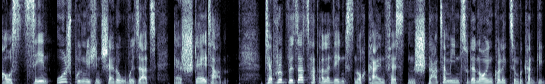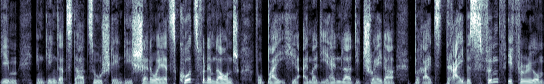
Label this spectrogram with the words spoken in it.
aus 10 ursprünglichen Shadow Wizards erstellt haben. Taproot Wizards hat allerdings noch keinen festen Starttermin zu der neuen Kollektion bekannt gegeben. Im Gegensatz dazu stehen die Shadowheads kurz vor dem Launch, wobei hier einmal die Händler, die Trader bereits drei bis fünf Ethereum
